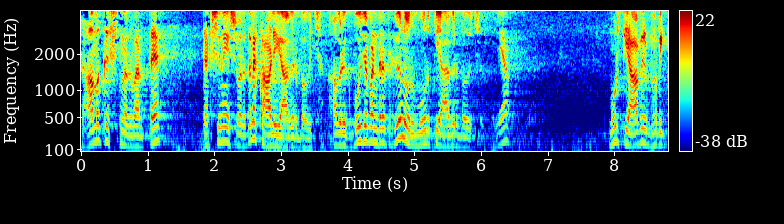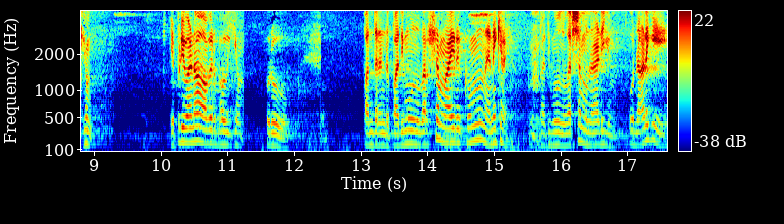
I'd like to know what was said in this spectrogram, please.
ராமகிருஷ்ணர் வர்த்த தட்சிணேஸ்வரத்துல காளி ஆவிர்பவிச்சார் அவருக்கு பூஜை பண்றதுக்குன்னு ஒரு மூர்த்தி ஆவிர்பவிச்சது இல்லையா? மூர்த்தி ஆவிர்பவிக்கும். எப்படி வேணா ஆவிர்பவிக்கும். ஒரு பன்னிரண்டு பதிமூணு வருஷம் ஆயிருக்கும் நினைக்கிறேன். பதிமூணு வருஷம் முன்னாடியும். ஒரு நாளைக்கு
